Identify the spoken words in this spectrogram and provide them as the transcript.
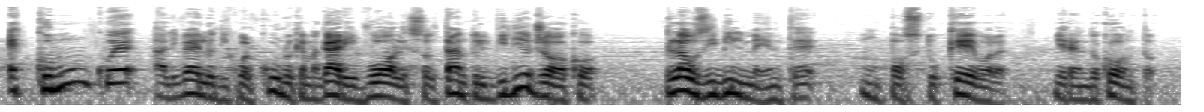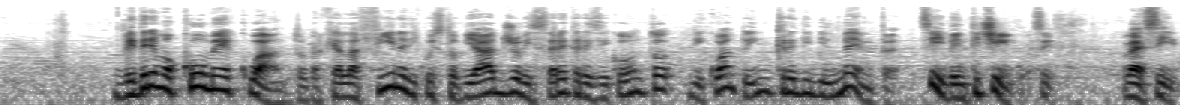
è comunque, a livello di qualcuno che magari vuole soltanto il videogioco, plausibilmente un po' stucchevole, mi rendo conto. Vedremo come e quanto, perché alla fine di questo viaggio vi sarete resi conto di quanto incredibilmente... Sì, 25, sì. Beh, sì.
